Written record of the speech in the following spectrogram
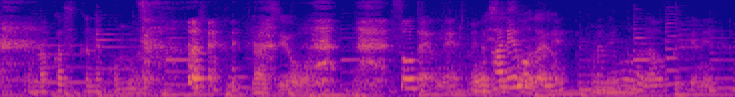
お腹すくねこのラジオは。そうだよね。食べ物ねうん。食べ物が多くてね。うん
